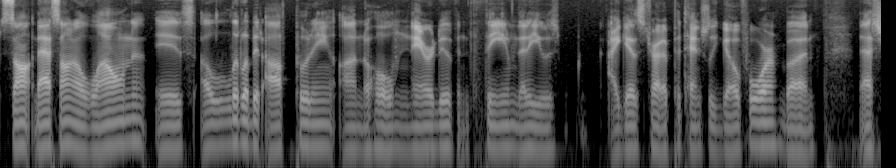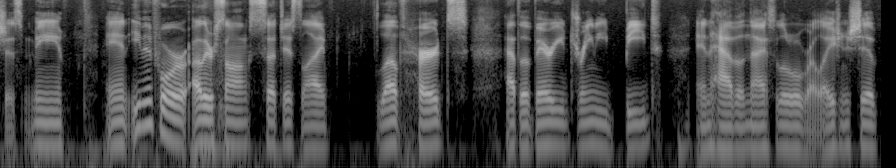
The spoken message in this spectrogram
song, that song alone, is a little bit off-putting on the whole narrative and theme that he was, I guess, trying to potentially go for. But that's just me. And even for other songs such as like "Love Hurts," have a very dreamy beat and have a nice little relationship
